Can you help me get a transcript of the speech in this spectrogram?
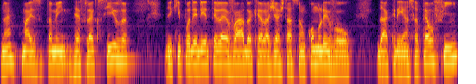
né? mas também reflexiva, de que poderia ter levado aquela gestação como levou da criança até o fim.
